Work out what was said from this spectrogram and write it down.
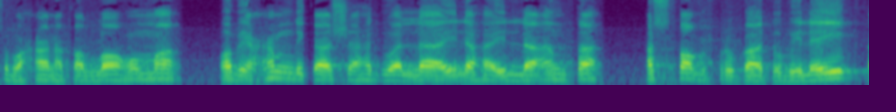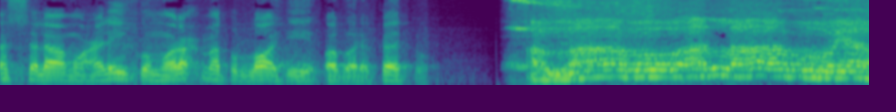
সুবহানাক আল্লাহুম্মা ওয়া বিহামদিকা আশহাদু আল্লা ইলাহা ইল্লা আনতা আস্তাগফিরুকা ওয়া আতুবু ইলাইক আসসালামু আলাইকুম ওয়া রাহমাতুল্লাহি ওয়া বারাকাতুহু الله الله يا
